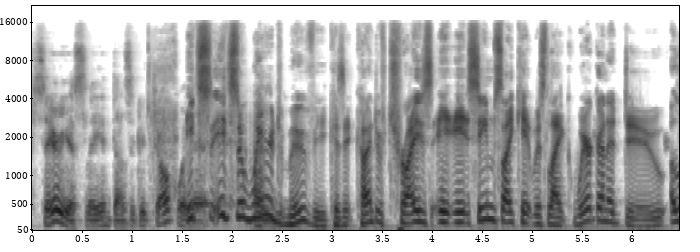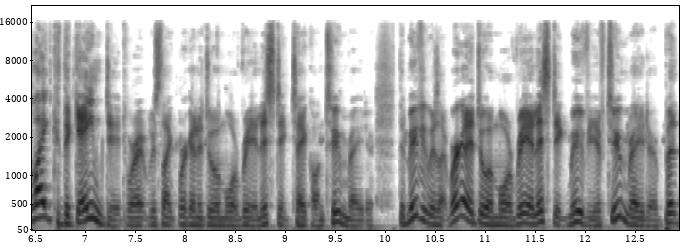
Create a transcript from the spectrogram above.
seriously and does a good job with it's it. it's a weird movie because it kind of tries. It, it seems like it was like we're gonna do like the game did, where it was like we're gonna do a more realistic take on Tomb Raider. The movie was like we're gonna do a more realistic movie of Tomb Raider, but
